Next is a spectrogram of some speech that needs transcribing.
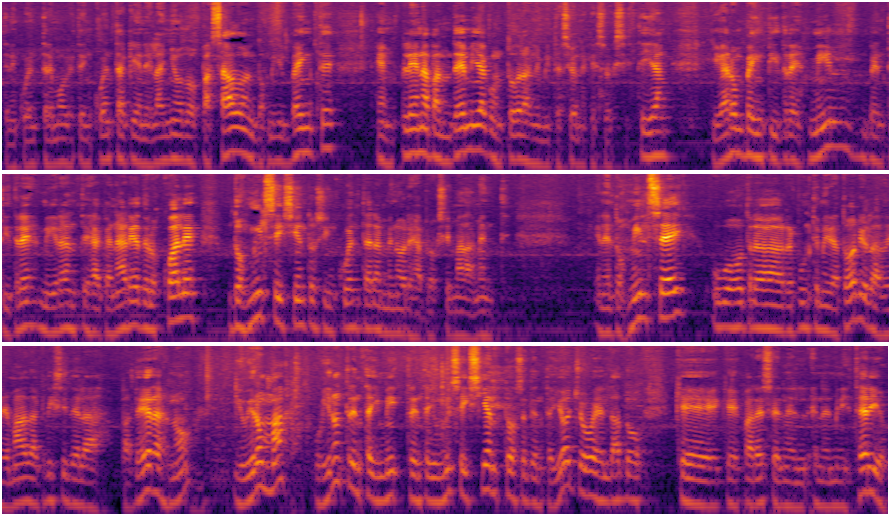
tenemos que tener en cuenta que en el año pasado, en 2020, en plena pandemia, con todas las limitaciones que eso existían. Llegaron 23.000 23 migrantes a Canarias, de los cuales 2.650 eran menores aproximadamente. En el 2006 hubo otra repunte migratorio, la llamada crisis de las pateras, ¿no? Y hubieron más, hubieron 31.678, es el dato que, que aparece en el, en el ministerio.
